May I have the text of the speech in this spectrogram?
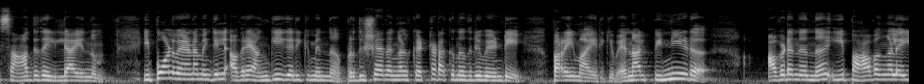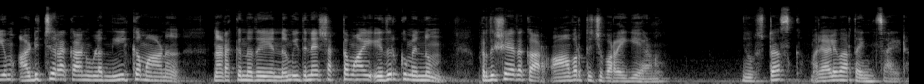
സാധ്യതയില്ല എന്നും ഇപ്പോൾ വേണമെങ്കിൽ അവരെ അംഗീകരിക്കുമെന്ന് പ്രതിഷേധങ്ങൾ കെട്ടടക്കുന്നതിനു വേണ്ടി പറയുമായിരിക്കും. എന്നാൽ പിന്നീട് അവിടെ നിന്ന് ഈ പാവങ്ങളെയും അടിച്ചിറക്കാനുള്ള നീക്കമാണ് നടക്കുന്നത് എന്നും ഇതിനെ ശക്തമായി എതിർക്കുമെന്നും പ്രതിഷേധക്കാർ ആവർത്തിച്ചു പറയുകയാണ്. ന്യൂസ് ഡെസ്ക് മലയാളി വാർത്ത ഇൻസൈഡ്.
